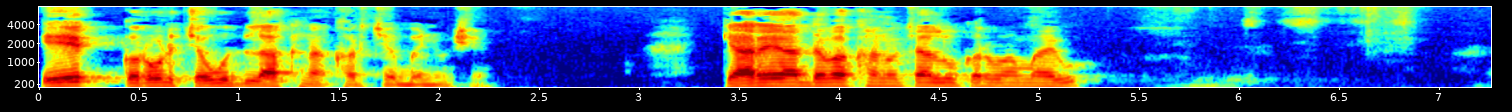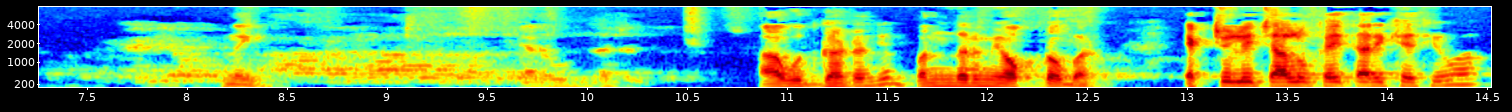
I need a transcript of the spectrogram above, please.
એક કરોડ ચૌદ લાખના ખર્ચે બન્યું છે. ક્યારે આ દવાખાનું ચાલુ કરવામાં આવ્યું? નહીં. આ ઉદ્ઘાટન થયું પંદરમી ઓક્ટોબર. એકચ્યુઅલી ચાલુ કઈ તારીખે થયું આ?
